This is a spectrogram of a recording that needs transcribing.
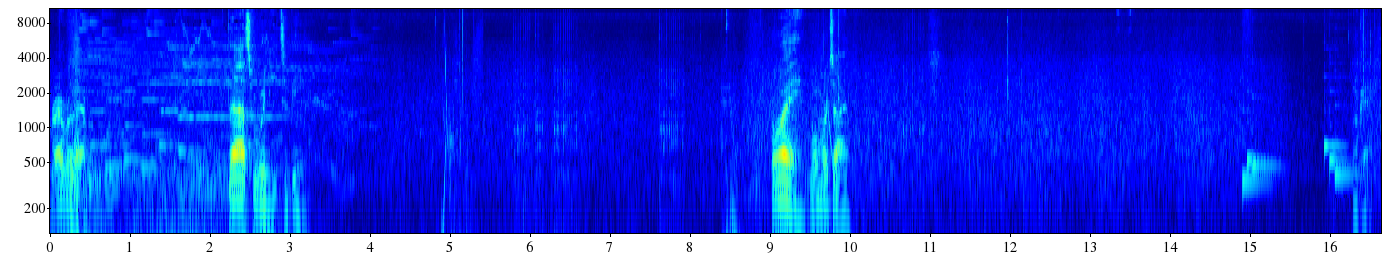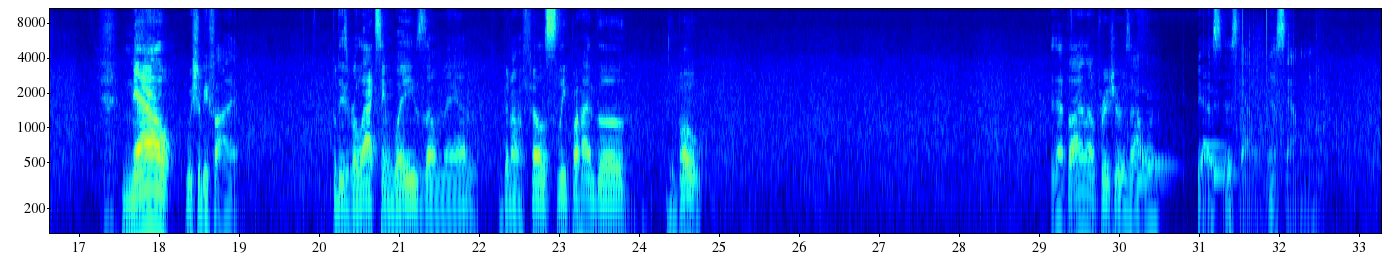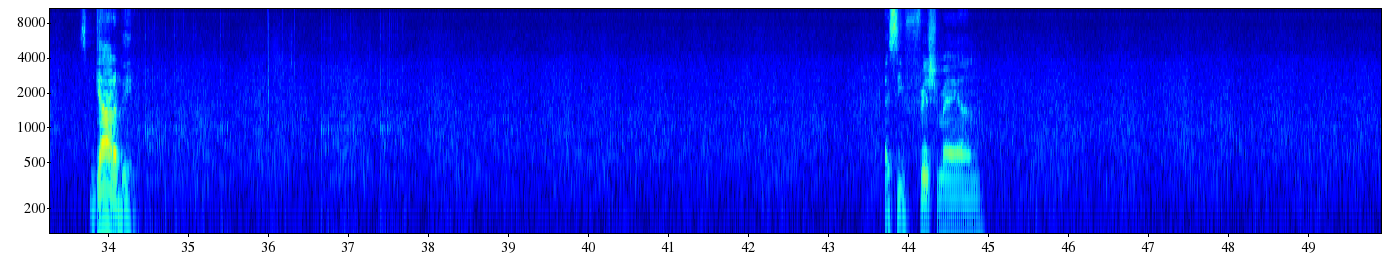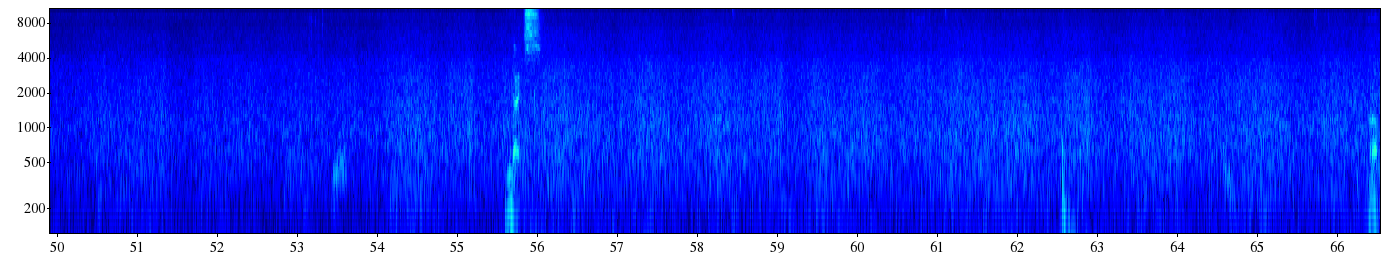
Right over there. That's where we need to be. Oi, one more time. Okay. Now we should be fine. But these relaxing waves though, man. Been on fell asleep behind the the boat. Is that the island? I'm pretty sure it's that one. Yeah, it's, it's that one. It's that one. It's gotta be. I see Fishman. Nice. Oh.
